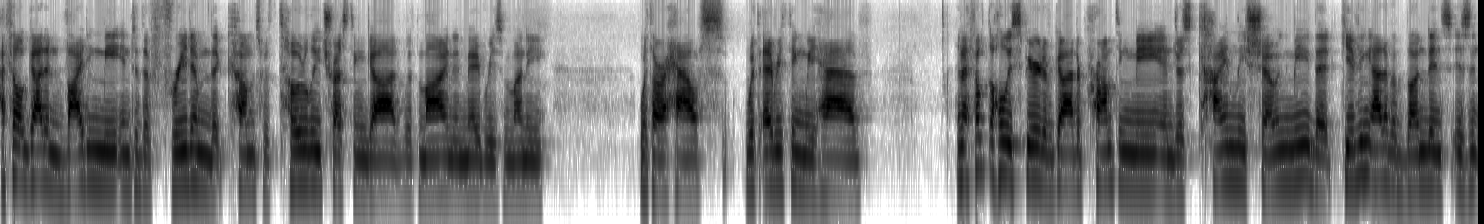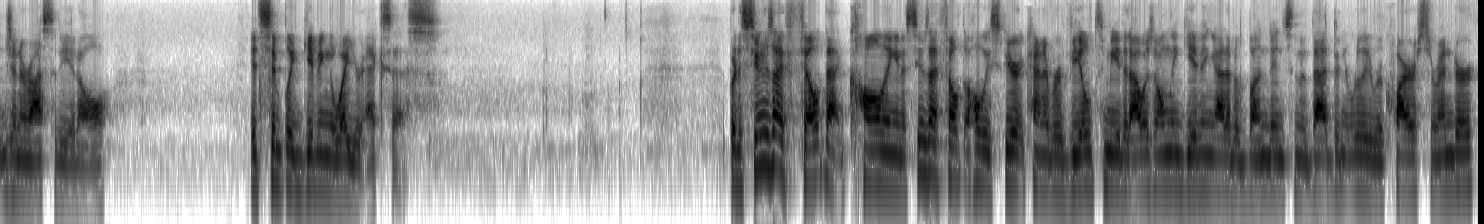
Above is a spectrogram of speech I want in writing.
I felt God inviting me into the freedom that comes with totally trusting God with mine and Mabry's money, with our house, with everything we have. And I felt the Holy Spirit of God prompting me and just kindly showing me that giving out of abundance isn't generosity at all. It's simply giving away your excess. But as soon as I felt that calling and as soon as I felt the Holy Spirit kind of revealed to me that I was only giving out of abundance and that that didn't really require surrender,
